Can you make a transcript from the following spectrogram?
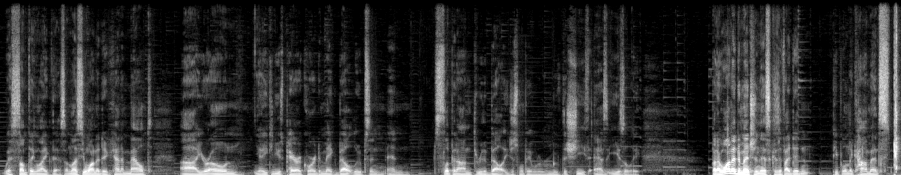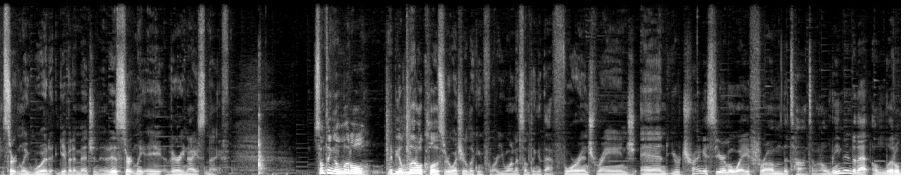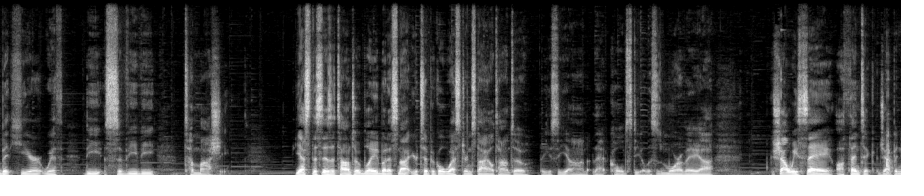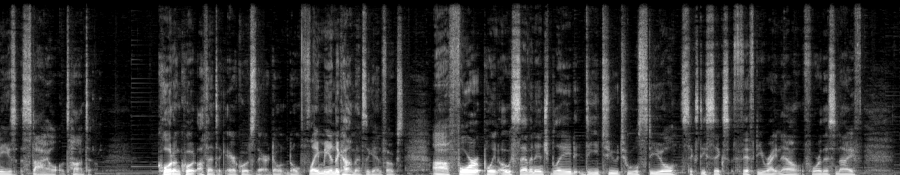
with something like this, unless you wanted to kind of mount uh, your own, you know, you can use paracord to make belt loops and, and slip it on through the belt. You just won't be able to remove the sheath as easily. But I wanted to mention this because if I didn't, people in the comments certainly would give it a mention. And it is certainly a very nice knife something a little, maybe a little closer to what you're looking for. You wanted something at that four inch range and you're trying to steer them away from the Tanto. And I'll lean into that a little bit here with the Civivi Tamashii. Yes, this is a Tanto blade, but it's not your typical Western style Tanto that you see on that cold steel. This is more of a, uh, shall we say, authentic Japanese style Tanto quote unquote authentic, air quotes there. Don't, don't flame me in the comments again, folks. Uh, 4.07 inch blade, D2 tool steel, 6650 right now for this knife.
